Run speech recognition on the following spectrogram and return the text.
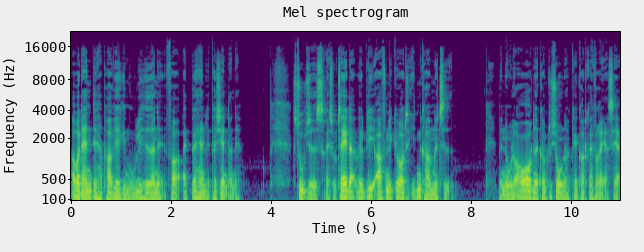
og hvordan det har påvirket mulighederne for at behandle patienterne. Studiets resultater vil blive offentliggjort i den kommende tid. Men nogle overordnede konklusioner kan godt refereres her.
